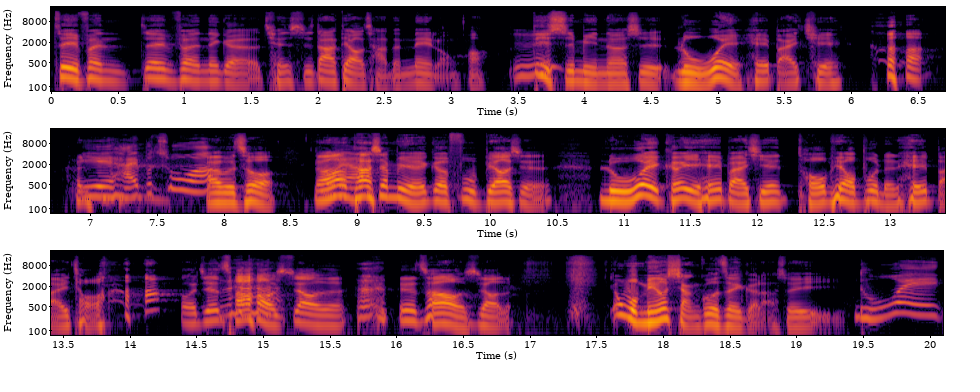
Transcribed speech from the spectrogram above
这一份这一份那个前十大调查的内容哈。第十名呢是卤味黑白切。也还不错啊，还不错。然后它下面有一个副标写：“卤味可以黑白切，投票不能黑白投。”我觉得超好笑的，那个超好笑的。因为我没有想过这个啦，所以卤味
